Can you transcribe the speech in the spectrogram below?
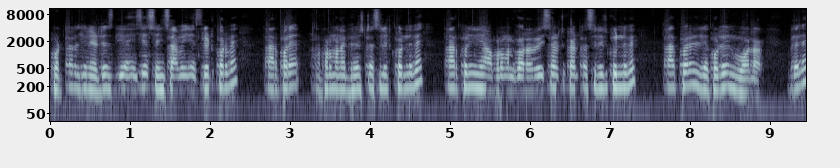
পট্টার যে এড্রেস দিয়া হয়েছে সেই হিসাবে সিলেক্ট করবে তারপরে আপনার মানে ভেজটা সিলেক্ট করে নেবে তারপরে আপনার মানকর রিসার্চ কার্ডটা সিলেক্ট করে নেবে তারপরে রেকর্ডেড ওয়ানার বেলে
